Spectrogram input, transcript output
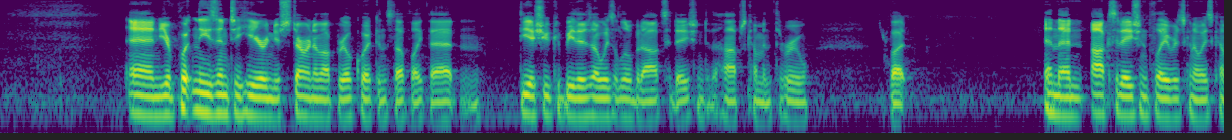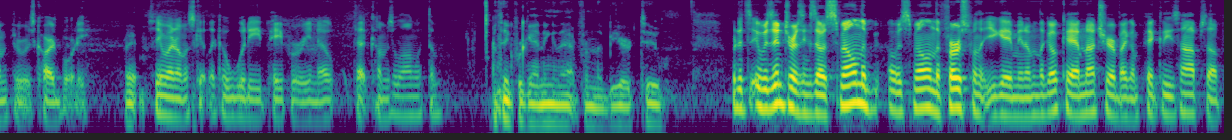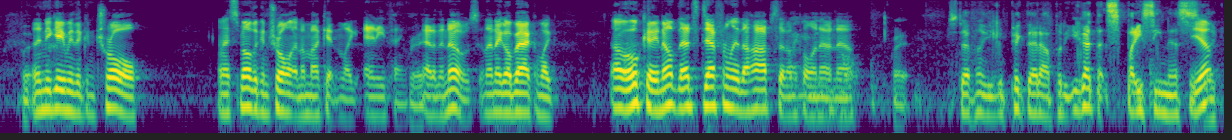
and you're putting these into here and you're stirring them up real quick and stuff like that. And the issue could be there's always a little bit of oxidation to the hops coming through, but and then oxidation flavors can always come through as cardboardy. Right. So you might almost get like a woody, papery note that comes along with them. I think we're getting that from the beer too. But it's, it was interesting because I was smelling the I was smelling the first one that you gave me, and I'm like, okay, I'm not sure if I can pick these hops up. But- and then you gave me the control, and I smell the control, and I'm not getting like anything Right. out of the nose. And then I go back, and I'm like, oh, okay, no, that's definitely the hops that I'm pulling out now. Right. It's definitely you can pick that out, but you got that spiciness, Yep. like,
